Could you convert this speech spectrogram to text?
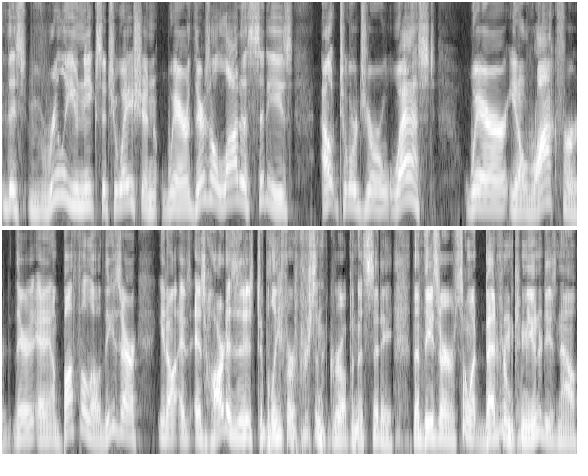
this really unique situation where there's a lot of cities out towards your west where you know Rockford, there, uh, you know, Buffalo. These are you know as, as hard as it is to believe for a person that grew up in the city that these are somewhat bedroom communities now.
